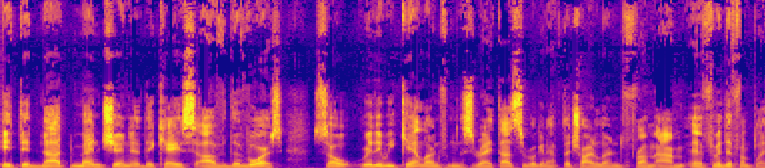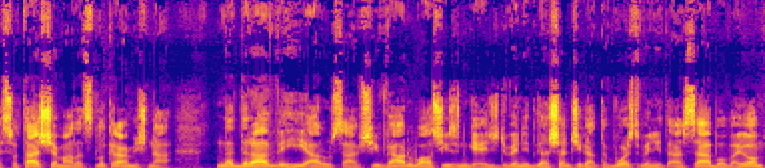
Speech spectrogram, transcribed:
it did not mention the case of divorce. So really, we can't learn from this right. So we're going to have to try to learn from um, uh, from a different place. So Tashema, let's look at our Mishnah. Nadra vehi arusav. She vowed while she's engaged. Venit gashan. She got divorced. Venit arsa bayom,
